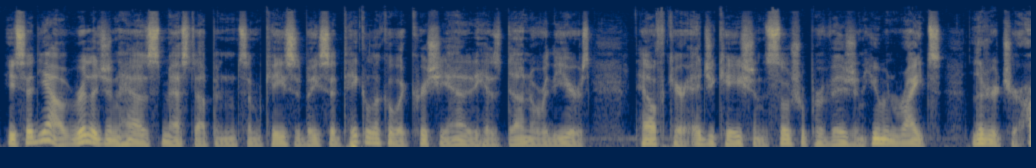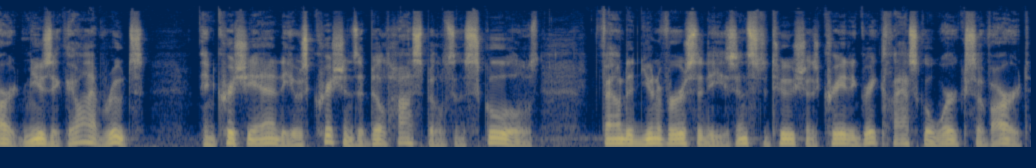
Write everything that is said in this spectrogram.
he said, yeah, religion has messed up in some cases, but he said, take a look at what Christianity has done over the years healthcare, education, social provision, human rights, literature, art, music. They all have roots in Christianity. It was Christians that built hospitals and schools, founded universities, institutions, created great classical works of art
